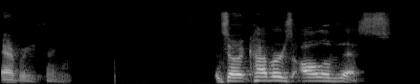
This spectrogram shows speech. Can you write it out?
everything. And so it covers all of this.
